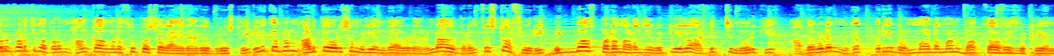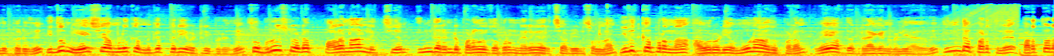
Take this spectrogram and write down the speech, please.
ஒரு படத்துக்கு அப்புறம் ஹாங்காங்கோட சூப்பர் ஸ்டார் ஆகிறாரு ப்ரூஸ்லி இதுக்கப்புறம் அடுத்த வருஷம் வெளிவந்த அவரோட ரெண்டாவது படம் Fist of Fury Big Boss படம் அடைஞ்ச வெற்றியெல்லாம் அடிச்சு நொறுக்கி அதை விட மிகப்பெரிய பிரம்மாண்டமான பாக்ஸ் ஆஃபீஸ் வெற்றியை வந்து பெறுது. இதுவும் ஏசியா முழுக்க மிகப்பெரிய வெற்றி பெறுது. ஸோ ப்ரூஸ்லியோட பல நாள் லட்சியம் இந்த ரெண்டு படங்களுக்கு அப்புறம் நிறைவேறுச்சு அப்படின்னு சொல்லலாம். இதுக்கப்புறம் தான் அவருடைய மூணாவது படம் வே ஆஃப் த டிராகன் வெளியாகுது. இந்த படத்துல படத்தோட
